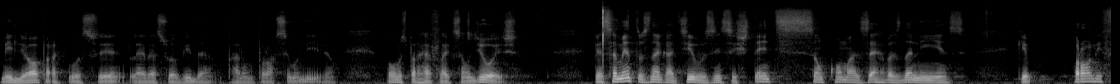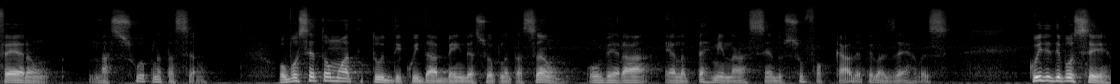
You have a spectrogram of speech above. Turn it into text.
melhor para que você leve a sua vida para um próximo nível. Vamos para a reflexão de hoje. Pensamentos negativos insistentes são como as ervas daninhas que proliferam na sua plantação. Ou você toma uma atitude de cuidar bem da sua plantação, ou verá ela terminar sendo sufocada pelas ervas. Cuide de você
